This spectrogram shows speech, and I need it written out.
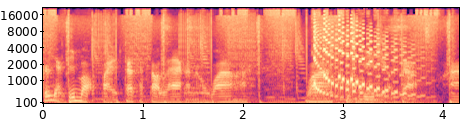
ก็อย่างที่บอกไปตั้งแต่ตอนแรกนะว่าว่าดีจะมา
